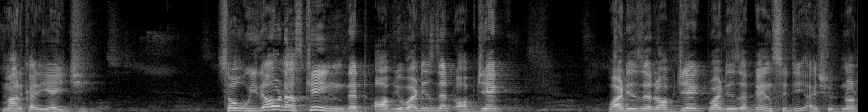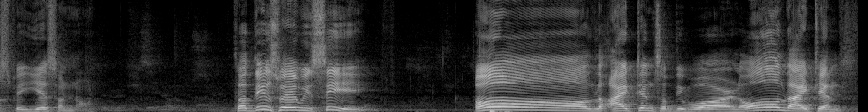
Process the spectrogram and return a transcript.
Mercury Ag. So without asking that what is that object, what is that object, what is the density, I should not say yes or no. So this way we see all the items of the world, all the items,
